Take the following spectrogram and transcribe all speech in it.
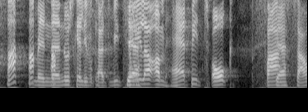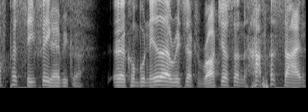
men uh, nu skal jeg lige forklare det. Vi Ja. taler om Happy Talk fra Ja. ja. South Pacific. Ja, vi gør. Øh, komponeret af Richard Rogers og Hammerstein.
